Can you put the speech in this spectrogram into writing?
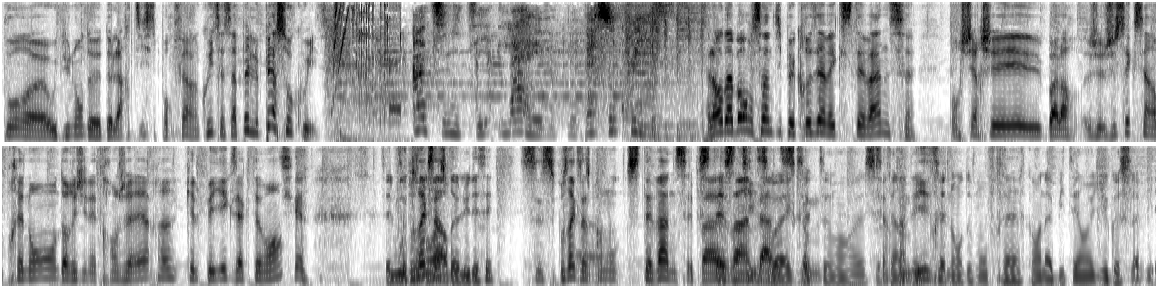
pour, euh, ou du nom de, de l'artiste pour faire un quiz. Ça s'appelle le Perso Quiz. Intimité live, le perso quiz. Alors d'abord, on s'est un petit peu creusé avec Stevens pour chercher. Bah alors, je, je sais que c'est un prénom d'origine étrangère. Quel pays exactement C'est le mouton noir de l'UDC. C'est pour ça que ça se prononce Stevens, c'est pas Stevens, Stevens. ouais, exactement. ouais. C'était un des disent. prénoms de mon frère quand on habitait en Yougoslavie,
